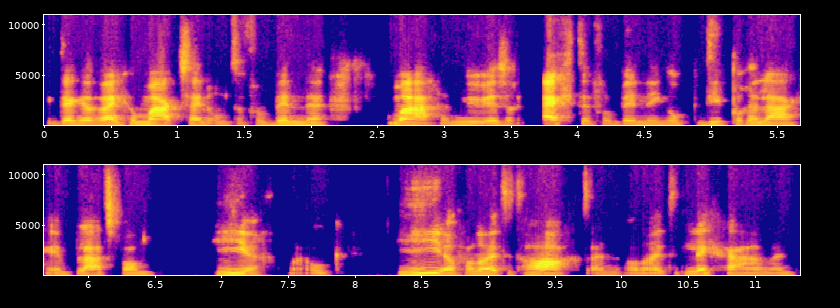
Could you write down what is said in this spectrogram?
Ik denk dat wij gemaakt zijn om te verbinden. Maar nu is er echte verbinding op diepere lagen in plaats van hier. Maar ook hier vanuit het hart en vanuit het lichaam. En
